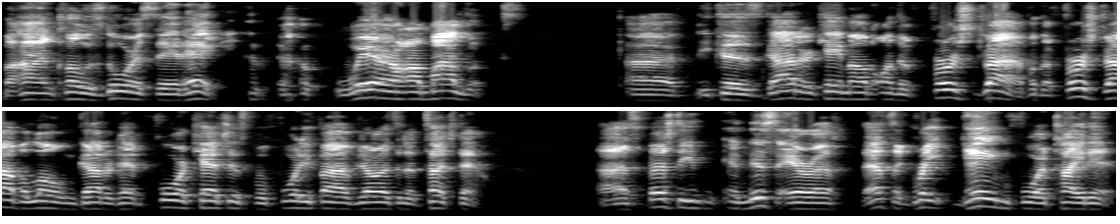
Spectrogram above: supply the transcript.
behind closed doors said, "Hey, where are my looks?" uh, because Goedert came out on the first drive. On the first drive alone, Goedert had four catches for 45 yards and a touchdown. Uh, especially in this era, that's a great game for a tight end.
